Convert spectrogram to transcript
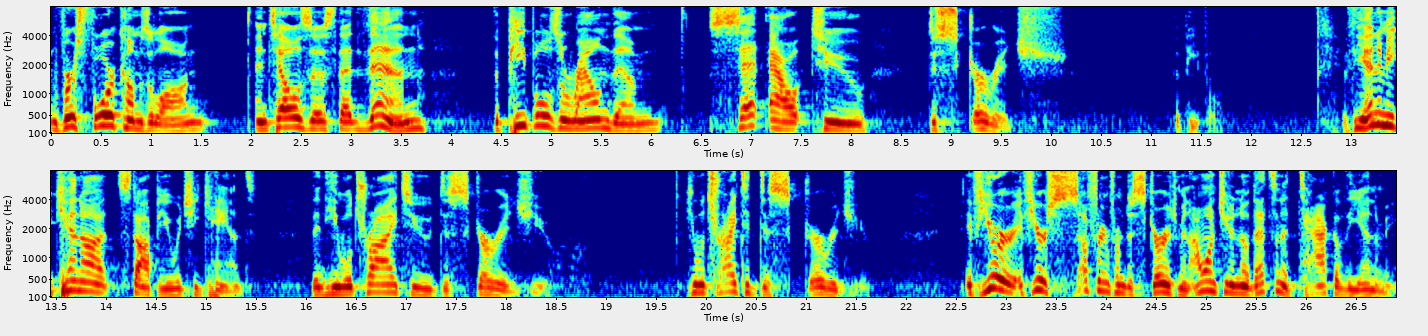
verse four comes along and tells us that then the peoples around them set out to discourage the people. If the enemy cannot stop you, which he can't, then he will try to discourage you. He will try to discourage you. If you're, if you're suffering from discouragement, I want you to know that's an attack of the enemy.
